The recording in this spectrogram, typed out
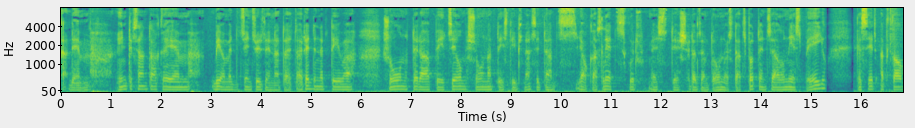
tādiem interesantākajiem biomedicīnas virzienā. Tā ir tā regeneratīvā šūnu terapija, cilmes šūnu attīstības. Tas ir tādas jaukās lietas, kur mēs tieši redzam to universitātes potenciālu un iespēju, kas ir atkal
